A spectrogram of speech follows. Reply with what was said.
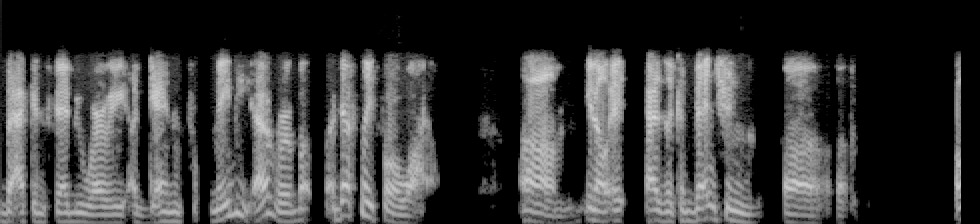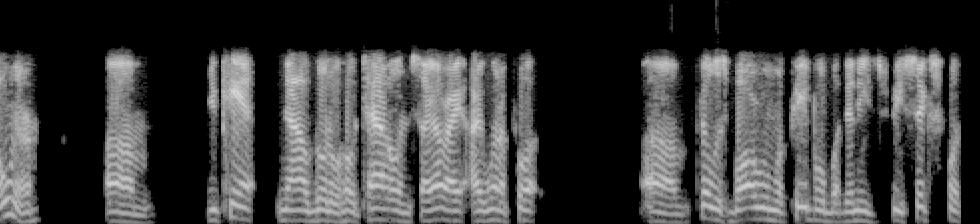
back in February again, maybe ever, but definitely for a while. Um, you know, it, as a convention uh, owner, um, you can't now go to a hotel and say, "All right, I want to put um, fill this ballroom with people, but there needs to be six foot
